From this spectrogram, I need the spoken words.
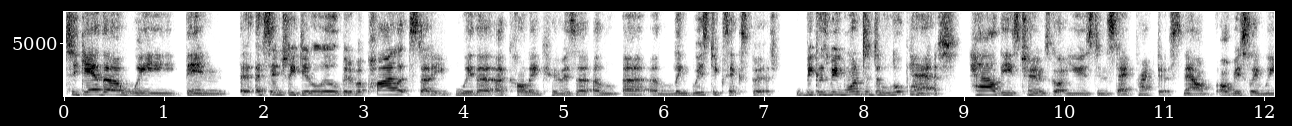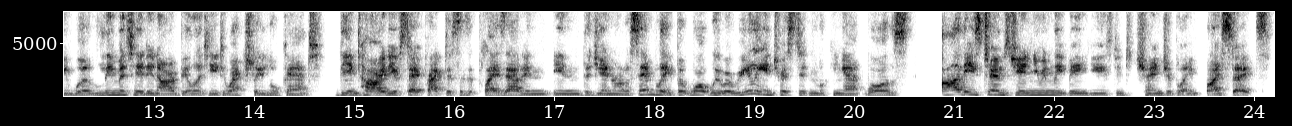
together we then essentially did a little bit of a pilot study with a, a colleague who is a, a, linguistics expert because we wanted to look at how these terms got used in state practice. Now, obviously we were limited in our ability to actually look at the entirety of state practice as it plays out in, in the General Assembly. But what we were really interested in looking at was are these terms genuinely being used interchangeably by states?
